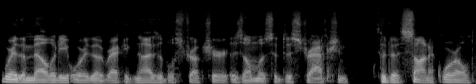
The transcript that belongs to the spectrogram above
Where the melody or the recognizable structure is almost a distraction to the sonic world.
